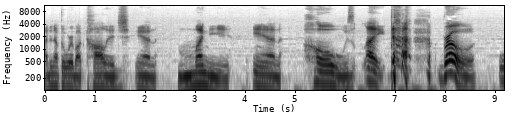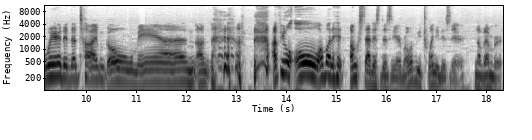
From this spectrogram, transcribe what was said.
I didn't have to worry about college and money and hoes. Like, bro, where did the time go, man? I feel old. I'm about to hit unk status this year, bro. I'm gonna be 20 this year, November.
